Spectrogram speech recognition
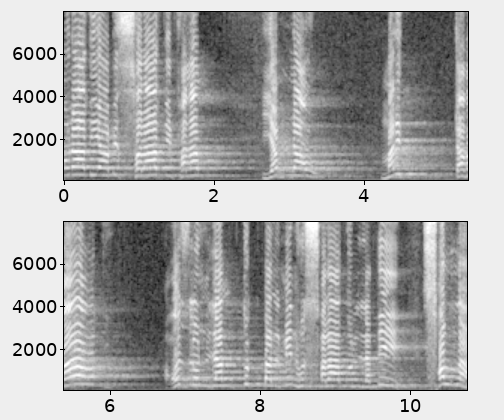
মুনাদিয়া বিস সালাতি ফালাম ইয়ামনাউ মান তাবাতি উযরুন লাম তুকবাল মিনহু সালাতুল্লাতি সাল্লা।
